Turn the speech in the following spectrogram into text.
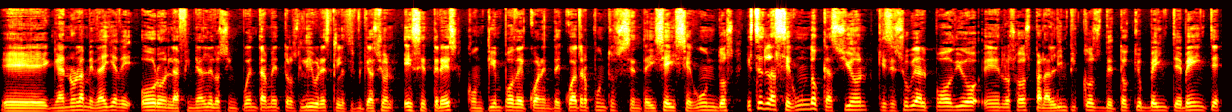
Eh, ganó la medalla de oro en la final de los 50 metros libres, clasificación S3, con tiempo de 44.66 segundos. Esta es la segunda ocasión que se sube al podio en los Juegos Paralímpicos de Tokio 2020.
